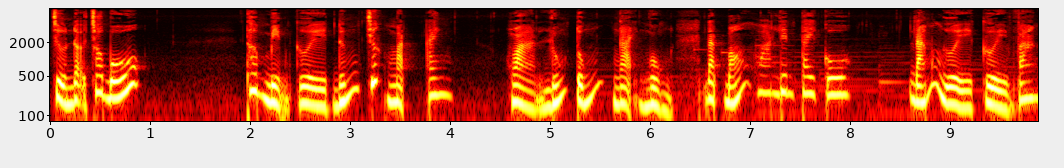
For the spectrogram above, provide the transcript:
trừ nợ cho bố. Thơm mỉm cười đứng trước mặt anh. Hòa lúng túng, ngại ngùng, đặt bó hoa lên tay cô. Đám người cười vang.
